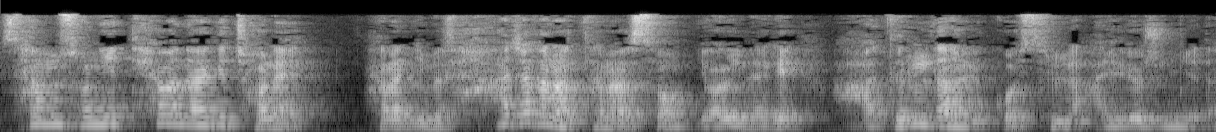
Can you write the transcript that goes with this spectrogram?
삼손이 태어나기 전에 하나님의 사자가 나타나서 여인에게 아들을 낳을 것을 알려줍니다.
